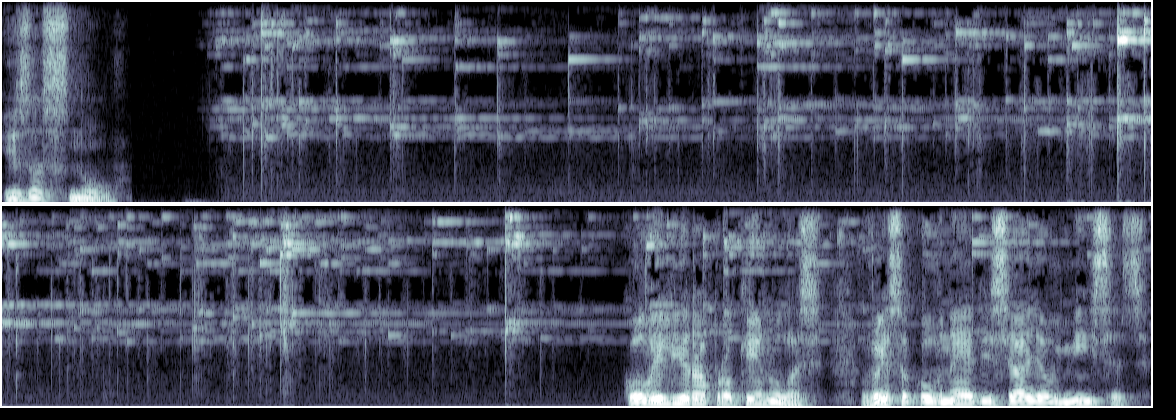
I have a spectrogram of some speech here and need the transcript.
і заснув. Коли Ліра прокинулась, високо в небі сяяв місяць,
